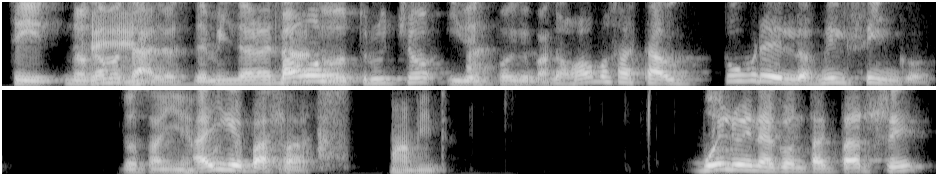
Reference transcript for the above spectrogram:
Sí, nos Sí. quedamos tal, los 7 mil dólares Vamos- todo trucho y después, ¿qué Nos pasó? vamos hasta octubre del 2005. Dos años Ahí qué pasa. Mamita. Vuelven a contactarse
